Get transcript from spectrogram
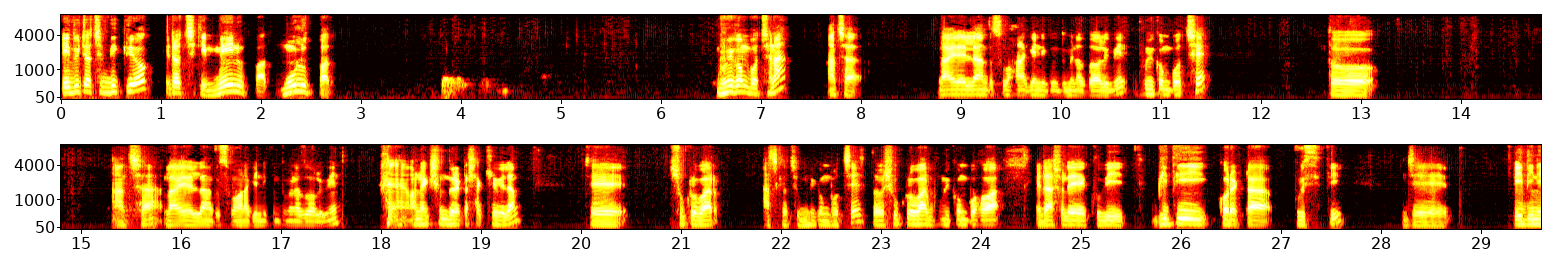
এই দুইটা হচ্ছে বিক্রিয়ক, এটা হচ্ছে কি? মেইন উৎপাদ, মূল উৎপাদ। ভূমিকম্প হচ্ছে না? আচ্ছা। ভূমিকম্প হচ্ছে? তো আচ্ছা অনেক সুন্দর একটা সাক্ষী পেলাম যে শুক্রবার আজকে হচ্ছে ভূমিকম্প হচ্ছে। তো শুক্রবার ভূমিকম্প হওয়া, এটা আসলে খুবই ভীতিকর একটা পরিস্থিতি যে এই দিনে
